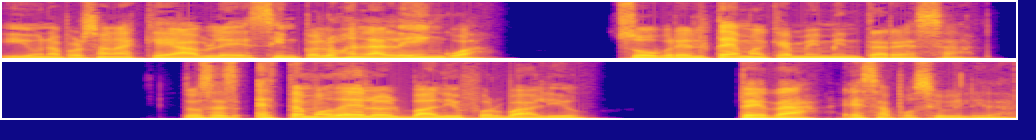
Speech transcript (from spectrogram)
y una persona que hable sin pelos en la lengua sobre el tema que a mí me interesa. Entonces, este modelo, el value for value, te da esa posibilidad.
